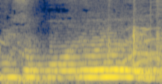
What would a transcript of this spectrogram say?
plus ou moins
